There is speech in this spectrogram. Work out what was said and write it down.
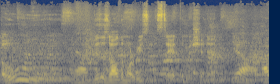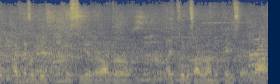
Oh, Yeah. this is all the more reason to stay at the Mission Inn. Yeah, I, I've never been in the theater, although I could if I wanted to pay for a rock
